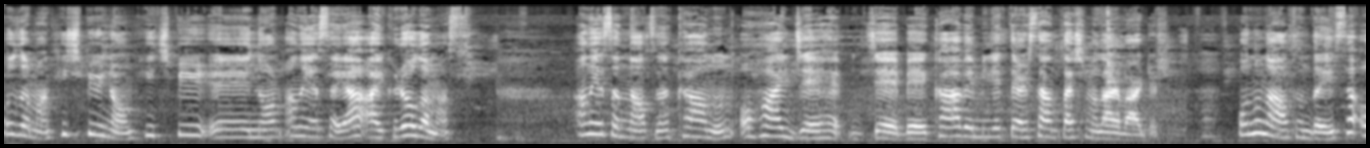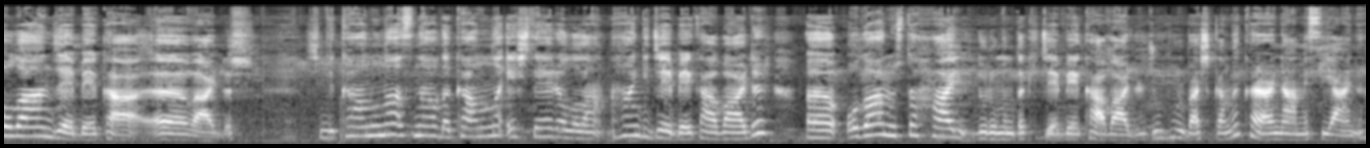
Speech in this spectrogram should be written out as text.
O zaman hiçbir norm, hiçbir e, norm anayasaya aykırı olamaz. Anayasanın altında kanun, OHAL, CBK ve milletler arası antlaşmalar vardır. Onun altında ise olağan CBK e, vardır. Şimdi kanuna, sınavda kanuna eşdeğer olan hangi CBK vardır? Ee, olağanüstü hal durumundaki CBK vardır. Cumhurbaşkanlığı kararnamesi yani.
